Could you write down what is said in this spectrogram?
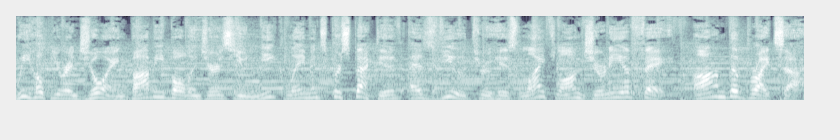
We hope you're enjoying Bobby Bollinger's unique layman's perspective as viewed through his lifelong journey of faith on the bright side.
